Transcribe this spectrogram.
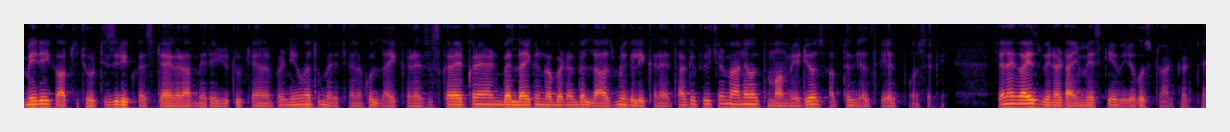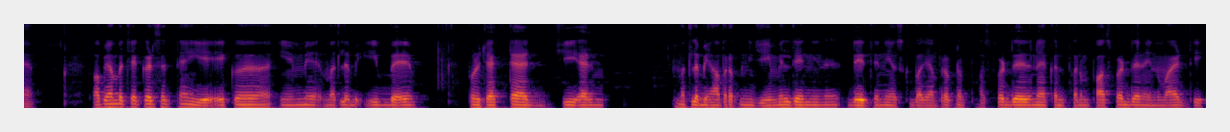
मेरी एक आपसे छोटी सी रिक्वेस्ट है, अगर आप मेरे यूट्यूब चैनल पर न्यू है तो मेरे चैनल को लाइक करें सब्सक्राइब करें एंड बेल लाइकन का बटन पर लाजमी क्लिक करें, ताकि फ्यूचर में आने वाले तमाम वीडियोज़ आप तक जल्द से जल्द पहुँच सकें। चलेगा इस बिना टाइम में इसके वीडियो को स्टार्ट करते हैं। तो आप यहाँ पर चेक कर सकते हैं, ये एक ईमेल मतलब ई प्रोजेक्ट है जी एल मतलब यहाँ पर अपनी जी मेल देनी है, दे देनी है, उसके बाद यहाँ पर अपना पासवर्ड दे देना है, कन्फर्म पासवर्ड देना invite the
